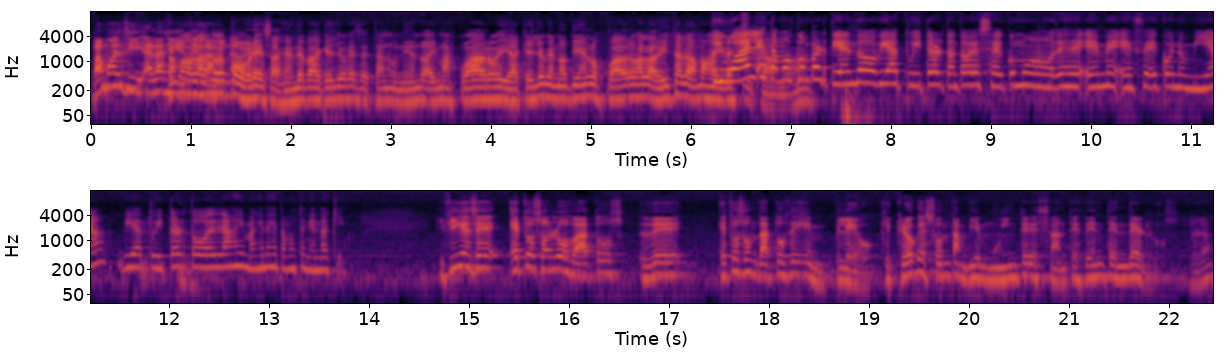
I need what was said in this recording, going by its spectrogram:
Vamos al a la Estamos siguiente hablando de lámina, pobreza, gente, para aquellos que se están uniendo, hay más cuadros y aquellos que no tienen los cuadros a la vista le vamos a ir Igual estamos ¿eh? compartiendo vía Twitter, tanto ABC como desde MF Economía, vía Twitter, todas las imágenes que estamos teniendo aquí. Y fíjense, estos son los datos de estos son datos de empleo que creo que son también muy interesantes de entenderlos, ¿verdad?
